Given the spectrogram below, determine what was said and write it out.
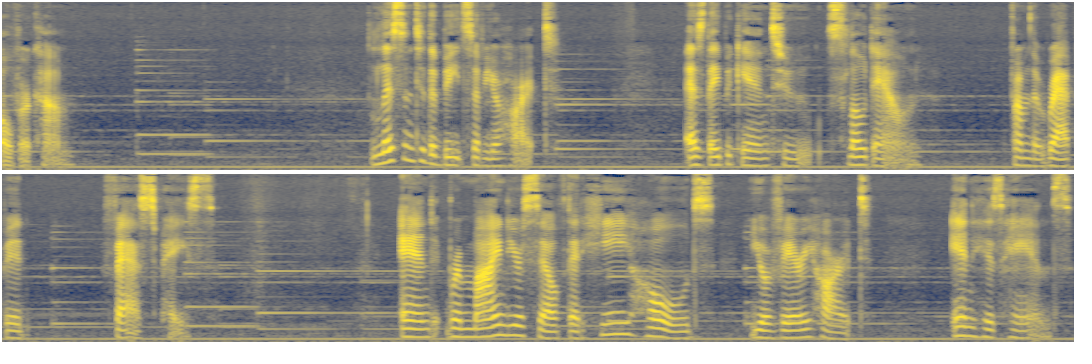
overcome. Listen to the beats of your heart as they begin to slow down from the rapid, fast pace and remind yourself that He holds your very heart in His hands.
